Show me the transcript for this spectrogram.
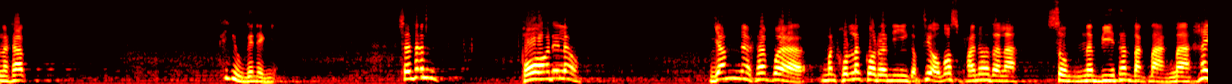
นะครับก็อยู่กันอย่างนี้ฉะนั้นพอได้แล้ว ย้ำนะครับว่ามันคนละกรณีกับที่อัลลอฮฺสุบฮานาอัลลอฮส่งนบีท่านต่างๆ มาให้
